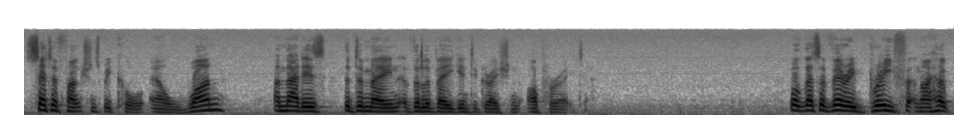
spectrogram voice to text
set of functions we call L1, and that is the domain of the Lebesgue integration operator. Well, that's a very brief and I hope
